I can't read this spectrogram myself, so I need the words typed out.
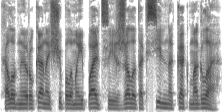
Холодная рука нащупала мои пальцы и сжала так сильно, как могла.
